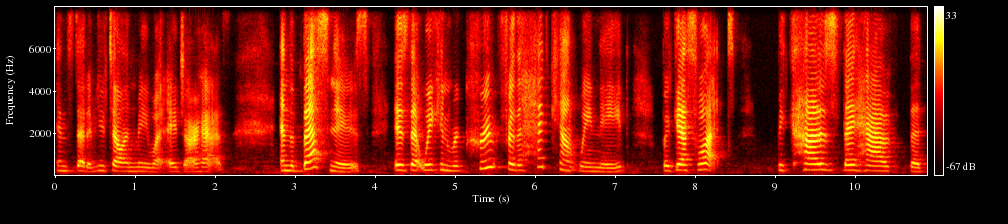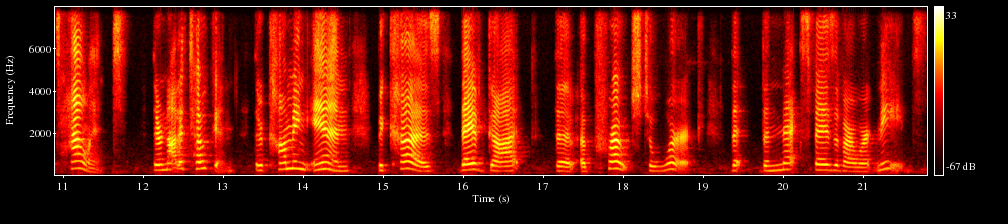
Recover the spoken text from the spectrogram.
instead of you telling me what HR has. And the best news is that we can recruit for the headcount we need. But guess what? Because they have the talent, they're not a token. They're coming in because they've got the approach to work that the next phase of our work needs.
